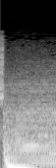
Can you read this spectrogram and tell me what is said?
Sure.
